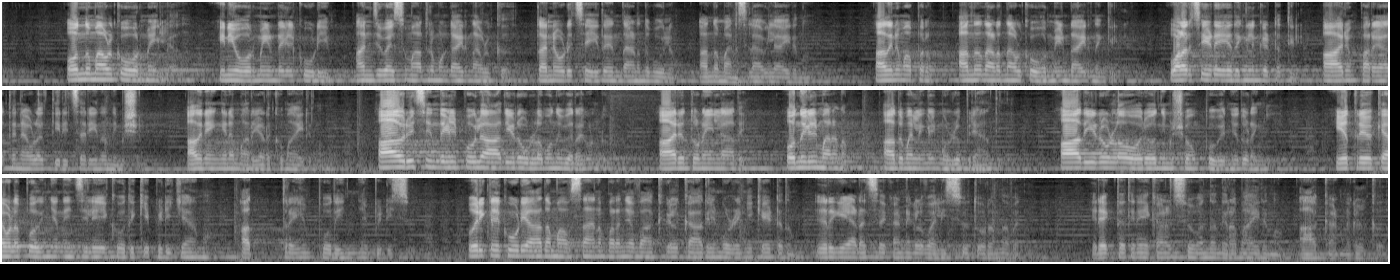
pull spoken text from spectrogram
ഒന്നും അവൾക്ക് ഓർമ്മയില്ല. ഇനി ഓർമ്മയുണ്ടെങ്കിൽ കൂടിയും അഞ്ചു വയസ്സ് മാത്രമുണ്ടായിരുന്ന അവൾക്ക് തന്നോട് ചെയ്ത എന്താണെന്ന് പോലും അന്ന് മനസ്സിലാവില്ലായിരുന്നു. അതിനുമപ്പുറം അന്ന് നടന്ന അവൾക്ക് ഓർമ്മയുണ്ടായിരുന്നെങ്കിൽ വളർച്ചയുടെ ഏതെങ്കിലും ഘട്ടത്തിൽ ആരും പറയാതെ തന്നെ അവളെ തിരിച്ചറിയുന്ന നിമിഷം അതിനെങ്ങനെ മറികടക്കുമായിരുന്നു. ആ ഒരു ചിന്തയിൽ പോലും ആദിയുടെ ഉള്ളമൊന്ന് വിറകുണ്ടു. ആരും തുണയില്ലാതെ ഒന്നുകിൽ മരണം അതുമല്ലെങ്കിൽ മുഴുഭ്രാന്തി. ആദിയുടെ ഉള്ള ഓരോ നിമിഷവും പുകഞ്ഞു തുടങ്ങി. എത്രയൊക്കെ അവളെ പൊതിഞ്ഞ നെഞ്ചിലേക്ക് ഒതുക്കി പിടിക്കാമോ അത്രയും പൊതിഞ്ഞ് പിടിച്ചു. ഒരിക്കൽ കൂടി ആദം അവസാനം പറഞ്ഞ വാക്കുകൾ കാതിൽ മുഴങ്ങിക്കേട്ടതും ഇറുകിയടച്ച കണ്ണുകൾ വലിച്ചു തുറന്നവൻ. രക്തത്തിനേക്കാൾ ചുവന്ന നിറമായിരുന്നു ആ കണ്ണുകൾക്ക്.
